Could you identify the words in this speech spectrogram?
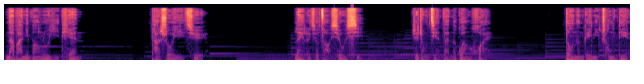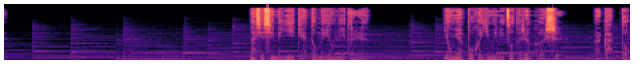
哪怕你忙碌一天，他说一句累了就早休息，这种简单的关怀。都能给你充电。那些心里一点都没有你的人，永远不会因为你做的任何事而感动。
